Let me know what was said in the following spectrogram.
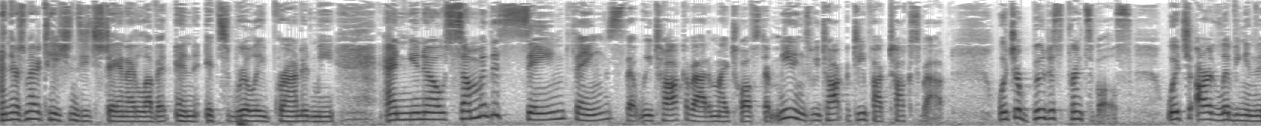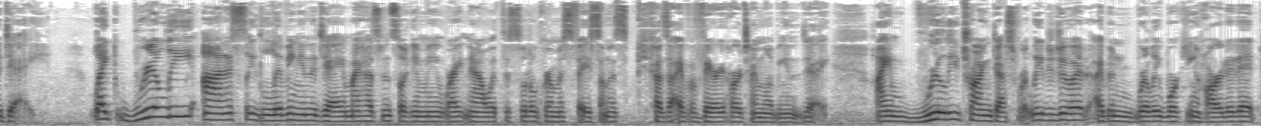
And there's meditations each day, and I love it. And it's really grounded me. And you know, some of the same things that we talk about in my 12 step meetings, we talk, Deepak talks about, which are Buddhist principles, which are living in the day like really honestly living in the day. My husband's looking at me right now with this little grimace face on his because I have a very hard time living in the day. I'm really trying desperately to do it. I've been really working hard at it.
